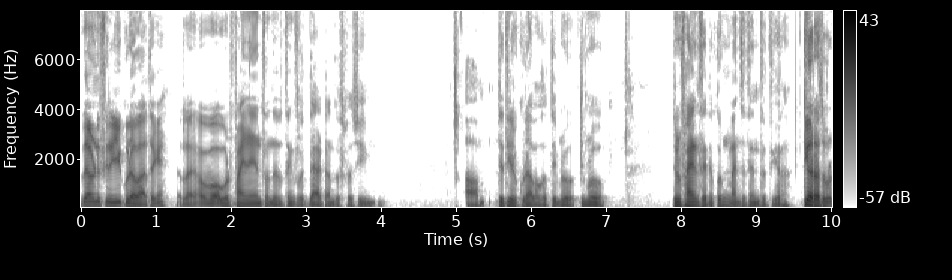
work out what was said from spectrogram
त्यहाँबाट निस्केर यही कुरा भएको थियो क्या? अब फाइनेन्स अन्त थिङ्स लाइक द्याट अनि त्यसपछि अम, त्यतिखेर कुरा भएको तिम्रो तिम्रो तिम्रो फाइनेन्स हेर्ने कोही पनि मान्छे थिएन त्यतिखेर। के गरेर चाहिँ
